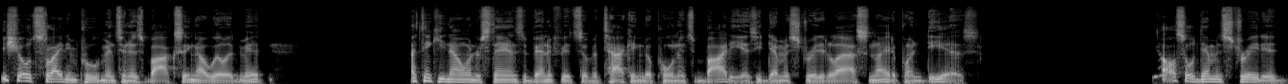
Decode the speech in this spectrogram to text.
he showed slight improvements in his boxing, I will admit. I think he now understands the benefits of attacking the opponent's body as he demonstrated last night upon Diaz. He also demonstrated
